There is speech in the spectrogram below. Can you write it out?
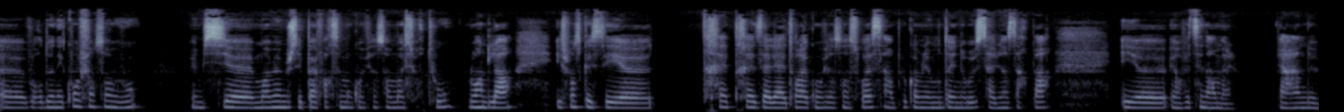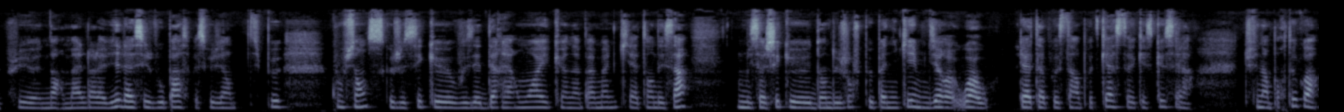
Euh, vous redonner confiance en vous, même si euh, moi-même je n'ai pas forcément confiance en moi surtout, loin de là. Et je pense que c'est euh, très très aléatoire la confiance en soi, c'est un peu comme les montagnes russes, ça vient, ça repart. Et en fait c'est normal. Rien de plus euh, normal dans la vie. Là si je vous parle c'est parce que j'ai un petit peu confiance, que je sais que vous êtes derrière moi et qu'il y en a pas mal qui attendaient ça. Mais sachez que dans deux jours je peux paniquer et me dire waouh Léa, t'as posté un podcast, qu'est-ce que c'est là? Tu fais n'importe quoi.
